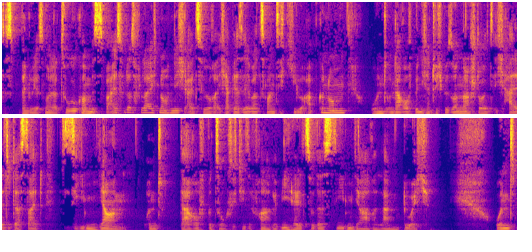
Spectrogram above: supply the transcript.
dass, wenn du jetzt neu dazugekommen bist, weißt du das vielleicht noch nicht als Hörer. Ich habe ja selber 20 Kilo abgenommen und, und darauf bin ich natürlich besonders stolz. Ich halte das seit sieben Jahren. Und darauf bezog sich diese Frage. Wie hältst du das sieben Jahre lang durch? Und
